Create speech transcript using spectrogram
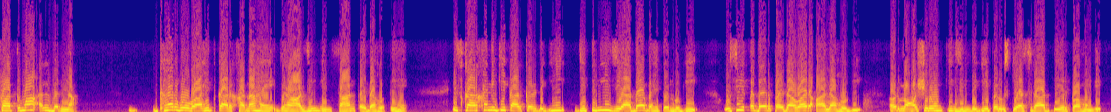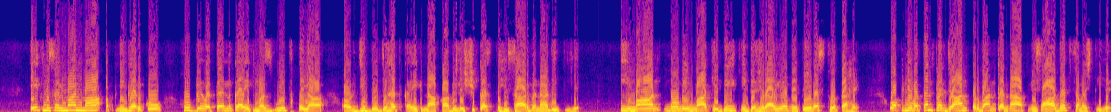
Fatima Al Banna. گھر وہ واحد کارخانہ ہے جہاں عظیم انسان پیدا ہوتے ہیں۔ اس کارخانے کی کارکردگی جتنی زیادہ بہتر ہوگی، اسی قدر پیداوار اعلیٰ ہوگی اور معاشروں کی زندگی پر اس کے اثرات دیر پا ہوں گے۔ ایک مسلمان ماں اپنے گھر کو حب وطن کا ایک مضبوط قلعہ اور جد و جہد کا ایک ناقابل شکست حصار بنا دیتی ہے۔ ایمان مومن ماں کے دل کی گہرائیوں میں پیوست ہوتا ہے۔ وہ اپنے وطن پر جان قربان کرنا اپنی سعادت سمجھتی ہے۔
